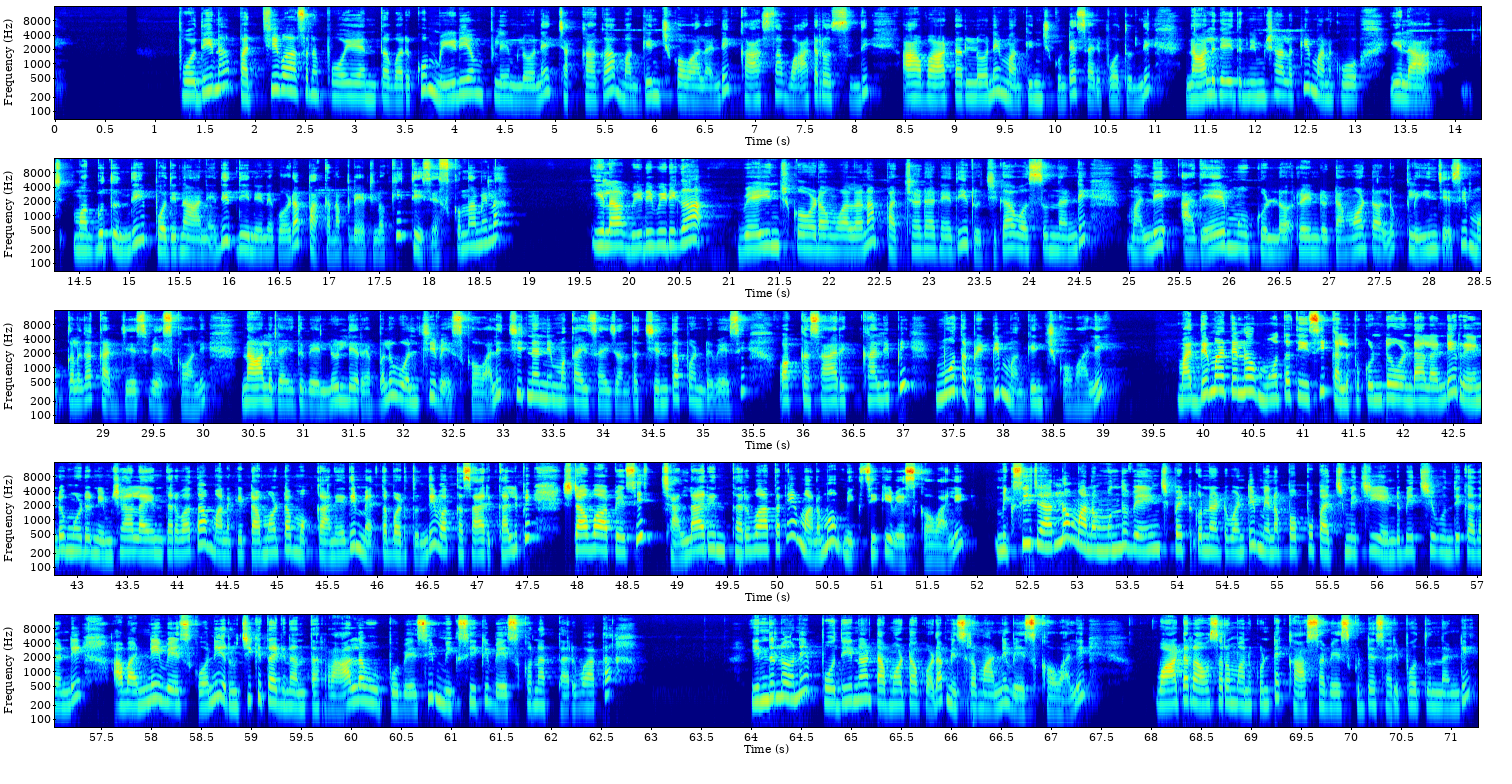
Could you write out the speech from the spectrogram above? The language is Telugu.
పుదీనా పచ్చి వాసన పోయేంత వరకు మీడియం ఫ్లేమ్లోనే చక్కగా మగ్గించుకోవాలండి. కాస్త వాటర్ వస్తుంది. ఆ వాటర్లోనే మగ్గించుకుంటే సరిపోతుంది. నాలుగైదు నిమిషాలకి మనకు ఇలా మగ్గుతుంది పుదీనా అనేది. దీనిని కూడా పక్కన ప్లేట్లోకి తీసేసుకుందాం ఇలా. ఇలా విడివిడిగా వేయించుకోవడం వలన పచ్చడి అనేది రుచిగా వస్తుందండి. మళ్ళీ అదే మూకుల్లో రెండు టమాటాలు క్లీన్ చేసి ముక్కలుగా కట్ చేసి వేసుకోవాలి. నాలుగైదు వెల్లుల్లి రెబ్బలు ఒలిచి వేసుకోవాలి. చిన్న నిమ్మకాయ సైజు అంత చింతపండు వేసి ఒక్కసారి కలిపి మూత పెట్టి మగ్గించుకోవాలి. మధ్య మధ్యలో మూత తీసి కలుపుకుంటూ ఉండాలండి. రెండు మూడు నిమిషాలు అయిన తర్వాత మనకి టమోటా మొక్క అనేది మెత్తబడుతుంది. ఒక్కసారి కలిపి స్టవ్ ఆపేసి చల్లారిన తర్వాతనే మనము మిక్సీకి వేసుకోవాలి. మిక్సీ జార్లో మనం ముందు వేయించి పెట్టుకున్నటువంటి మినపప్పు పచ్చిమిర్చి ఎండుమిర్చి ఉంది కదండి. అవన్నీ వేసుకొని రుచికి తగినంత రాళ్ళ ఉప్పు వేసి మిక్సీకి వేసుకున్న తర్వాత ఇందులోనే పుదీనా టమోటా కూడా మిశ్రమాన్ని వేసుకోవాలి. వాటర్ అవసరం అనుకుంటే కాస్త వేసుకుంటే సరిపోతుందండి.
